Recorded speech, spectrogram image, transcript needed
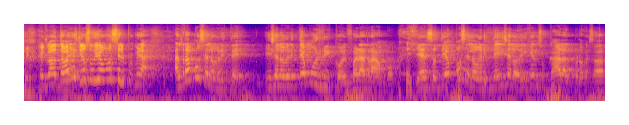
que, que cuando te vayas, yo subíamos el. Mira, al Rambo se lo grité. Y se lo grité muy rico, él fuera Rambo. Y en su tiempo se lo grité y se lo dije en su cara al profesor.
